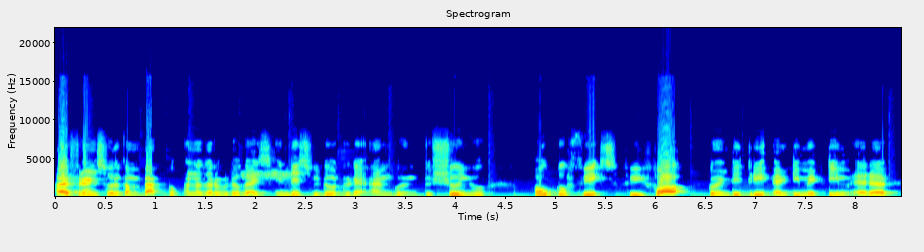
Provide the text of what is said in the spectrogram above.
Hi friends, welcome back to another video guys. In this video today I am going to show you how to fix FIFA 23 Ultimate Team error.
